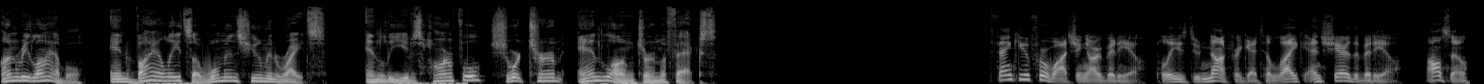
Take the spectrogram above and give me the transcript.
unreliable, and violates a woman's human rights and leaves harmful short term and long term effects. Thank you for watching our video. Please do not forget to like and share the video. Also,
